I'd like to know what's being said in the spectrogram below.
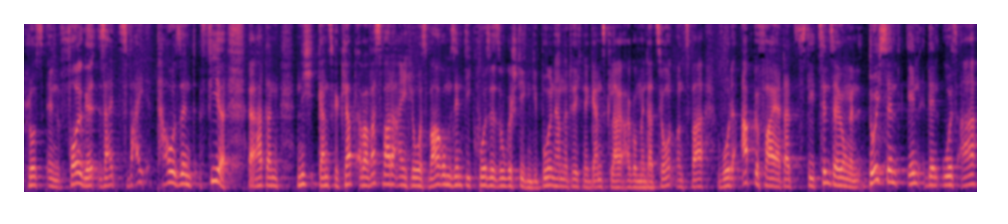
Plus in Folge seit 2004. Hat dann nicht ganz geklappt. Aber was war da eigentlich los? Warum sind die Kurse so gestiegen? Die Bullen haben natürlich eine ganz klare Argumentation. Und zwar wurde abgefeiert, dass die Zinserhöhungen durch sind in den USA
